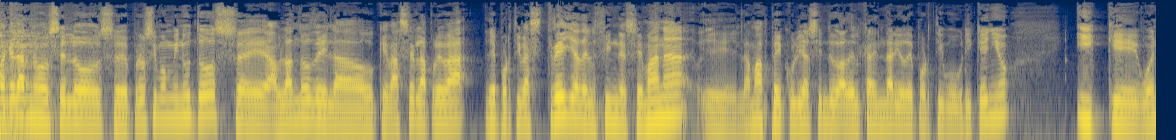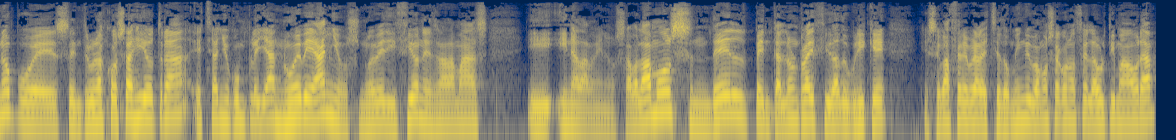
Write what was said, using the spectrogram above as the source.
A quedarnos en los eh, próximos minutos eh, hablando de lo que va a ser la prueba deportiva estrella del fin de semana, eh, la más peculiar sin duda del calendario deportivo ubriqueño y que, bueno, pues entre unas cosas y otras, este año cumple ya nueve años, nueve ediciones nada más y, nada menos. Hablamos del Pentalón Ride Ciudad de Ubrique que se va a celebrar este domingo y vamos a conocer la última hora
